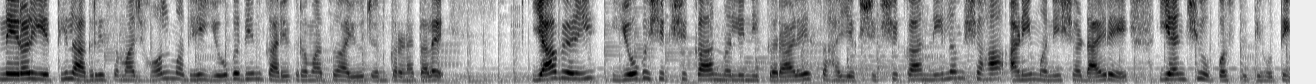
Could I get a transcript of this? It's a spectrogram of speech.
नेरळ येथील आगरी समाज हॉलमध्ये योग दिन कार्यक्रमाचं आयोजन करण्यात आलंय. यावेळी योग शिक्षिका नलिनी कराळे सहाय्यक शिक्षिका नीलम शहा आणि मनीषा डायरे यांची उपस्थिती होती.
